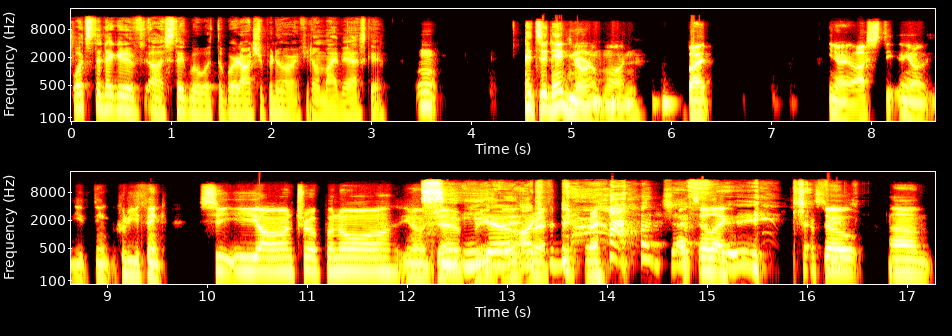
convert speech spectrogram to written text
what's the negative uh, stigma with the word entrepreneur, if you don't mind me asking? It's an ignorant one, but you know, uh, you know, you think who do you think CEO entrepreneur? You know, Jeffrey CEO Bezos, right? entrepreneur. Jeffrey. So, like, Jeffrey. so um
